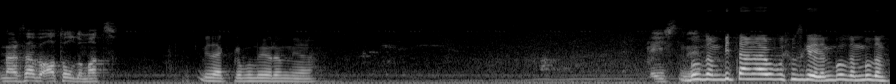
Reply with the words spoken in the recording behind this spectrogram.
Mert abi at oldum at. Bir dakika buluyorum ya. Ace mi? Buldum. Bir tane araba buluşması girelim. Buldum buldum.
